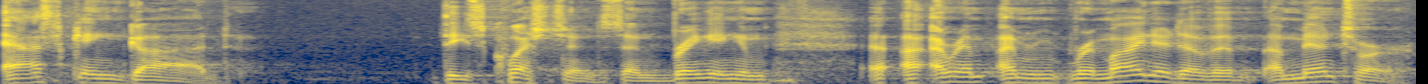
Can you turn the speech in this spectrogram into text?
asking God these questions and bringing him, I, am reminded of a, a, mentor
